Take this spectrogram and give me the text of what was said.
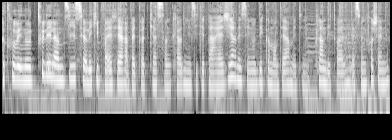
Retrouvez-nous tous les lundis sur l'équipe.fr, Apple Podcast, SoundCloud. N'hésitez pas à réagir, laissez-nous des commentaires, mettez-nous plein d'étoiles. La semaine prochaine.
